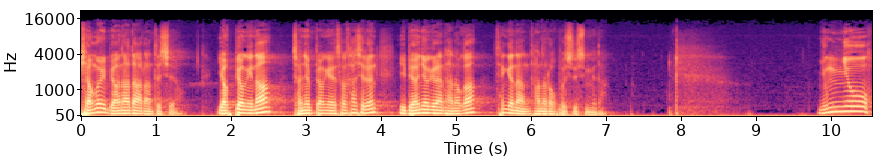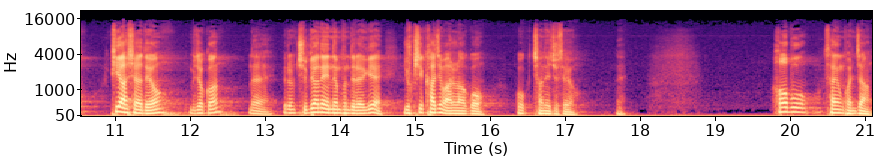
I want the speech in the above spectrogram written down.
병을 면하다라는 뜻이에요. 역병이나 전염병에서 사실은 이 면역이라는 단어가 생겨난 단어라고 볼 수 있습니다. 육류 피하셔야 돼요. 무조건. 네. 그럼 주변에 있는 분들에게 육식하지 말라고 꼭 전해주세요. 네. 허브 사용 권장,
